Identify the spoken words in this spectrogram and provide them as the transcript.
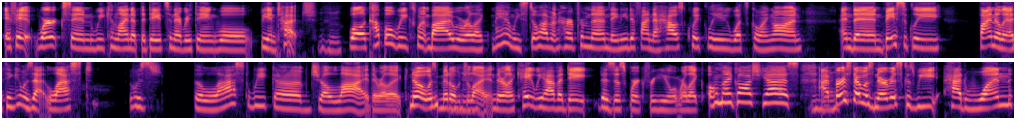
if it works and we can line up the dates and everything, we'll be in touch. Mhm. Well, a couple weeks went by. We were like, man, we still haven't heard from them. They need to find a house quickly. What's going on? And then basically, finally, I think it was that last, it was the last week of July. They were like, no, it was middle of mm-hmm. July. And they're like, hey, we have a date. Does this work for you? And we're like, oh my gosh, yes. At mm-hmm. first, I was nervous because we had one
